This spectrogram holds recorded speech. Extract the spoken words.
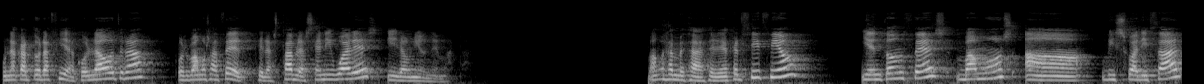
una cartografía con la otra, pues vamos a hacer que las tablas sean iguales y la unión de mapas. Vamos a empezar a hacer el ejercicio y entonces vamos a visualizar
